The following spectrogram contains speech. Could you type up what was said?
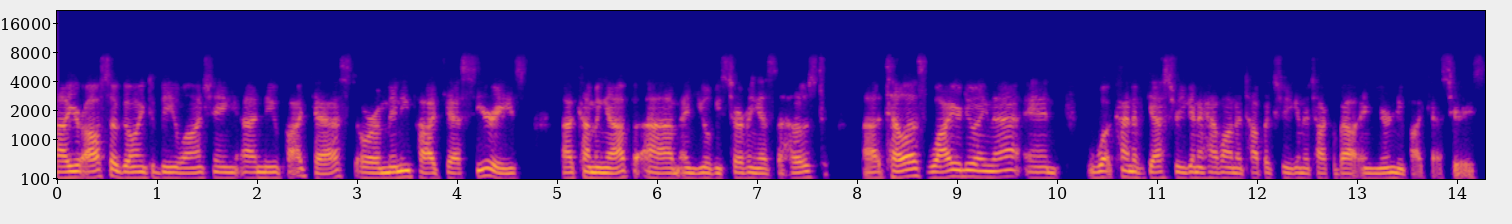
uh, you're also going to be launching a new podcast or a mini podcast series uh, coming up, um, and you'll be serving as the host. Uh, tell us why you're doing that and what kind of guests are you going to have on the topics are you going to talk about in your new podcast series?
